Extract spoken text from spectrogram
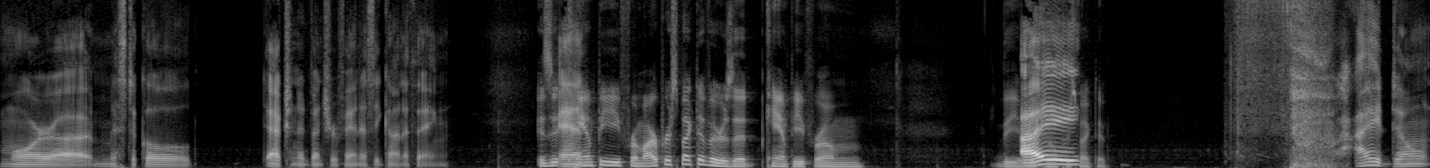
more uh, mystical action adventure fantasy kind of thing Is it and- campy from our perspective, or is it campy from the original I- perspective? i don't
